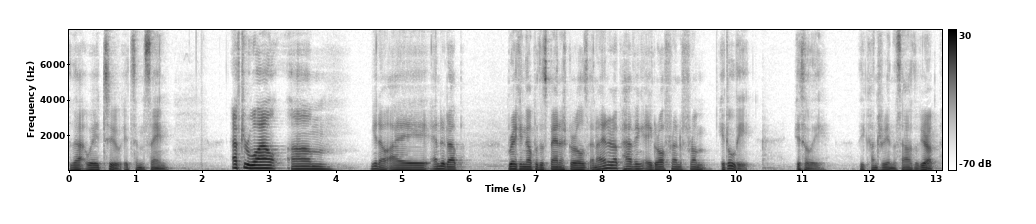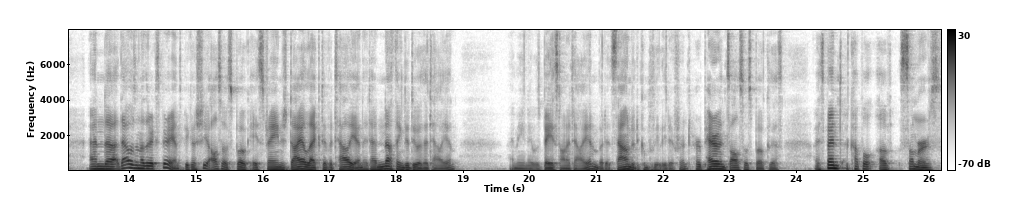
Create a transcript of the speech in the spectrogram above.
that way too. It's insane. After a while, um, you know, I ended up breaking up with the Spanish girls, and I ended up having a girlfriend from Italy. Italy, the country in the south of Europe. And uh, that was another experience because she also spoke a strange dialect of Italian. It had nothing to do with Italian. I mean, it was based on Italian, but it sounded completely different. Her parents also spoke this. I spent a couple of summers,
